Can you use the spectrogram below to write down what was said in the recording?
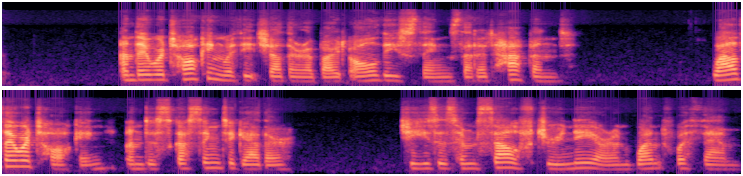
And they were talking with each other about all these things that had happened. While they were talking and discussing together, Jesus himself drew near and went with them.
